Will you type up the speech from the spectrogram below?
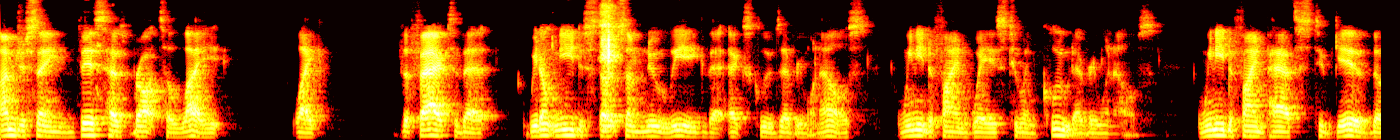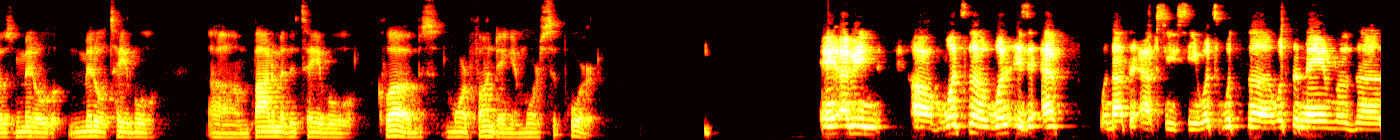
I'm just saying this has brought to light like the fact that we don't need to start some new league that excludes everyone else. We need to find ways to include everyone else. We need to find paths to give those middle middle table, um, bottom of the table clubs more funding and more support. Eh, I mean, um, what's the what is it? F well, not the FCC. What's what's the what's the name of the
